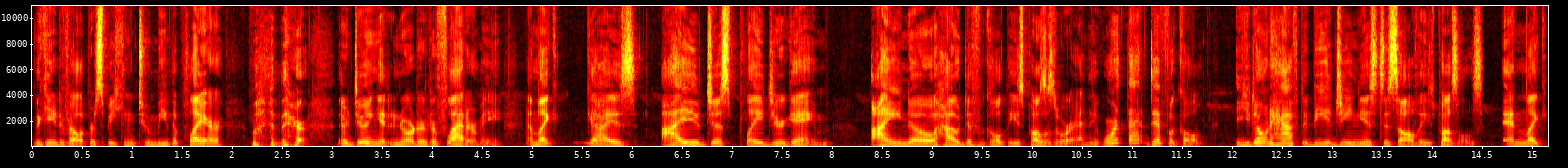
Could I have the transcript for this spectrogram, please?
the game developer speaking to me, the player, they're they're doing it in order to flatter me. And like, guys, I just played your game. I know how difficult these puzzles were, and they weren't that difficult. You don't have to be a genius to solve these puzzles. And like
